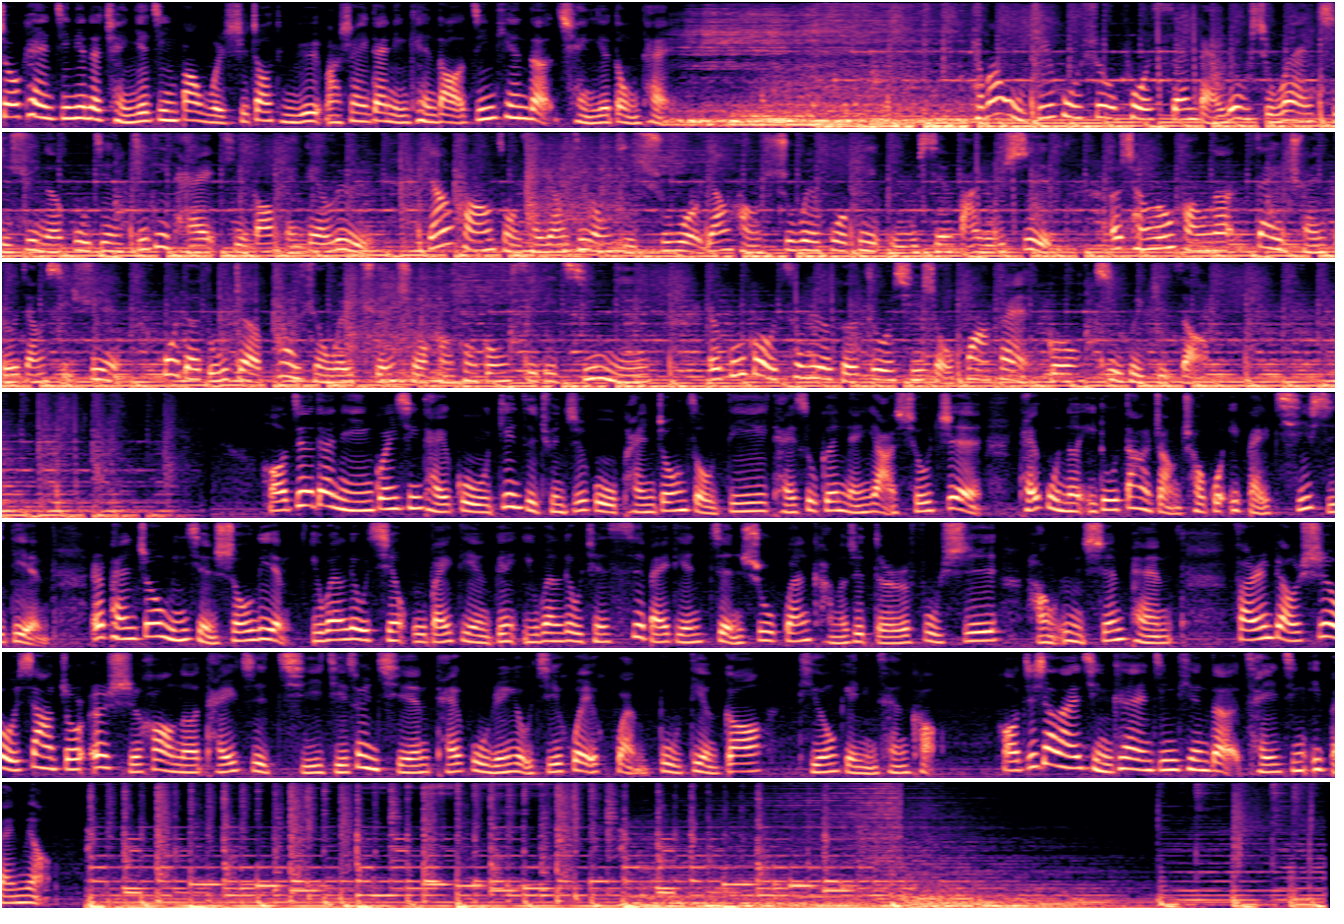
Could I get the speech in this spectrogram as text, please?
收看今天的产业劲报，我是赵廷玉，马上也带您看到今天的产业动态。台湾五 G 户数破三百六十万，持续呢部建基地台，提高涵盖率。央行总裁杨金龙指出，央行数位货币无先发优势。而长荣航呢再传得奖喜讯，获得读者票选为全球航空公司第七名。而 Google 策略合作携手化泛供智慧制造。好，接着带您关心台股电子全指股盘中走低，台塑跟南亚修正，台股呢一度大涨超过一百七十点，而盘中明显收敛，一万六千五百点跟一万六千四百点整数关卡呢是得而复失，航运升盘。法人表示，哦，下周二十号呢台指期结算前，台股仍有机会缓步垫高，提供给您参考。好，接下来请看今天的财经一百秒。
